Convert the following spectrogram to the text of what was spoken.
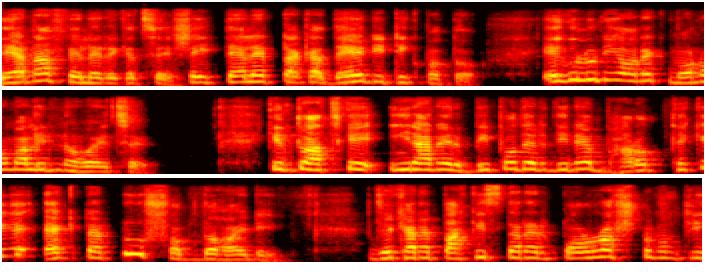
দেনা ফেলে রেখেছে। সেই তেলের টাকা দেয়নি ঠিক মতো এগুলো নিয়ে অনেক মনোমালিন্য হয়েছে। কিন্তু আজকে ইরানের বিপদের দিনে ভারত থেকে একটা টু শব্দ হয়নি, যেখানে পাকিস্তানের পররাষ্ট্রমন্ত্রী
